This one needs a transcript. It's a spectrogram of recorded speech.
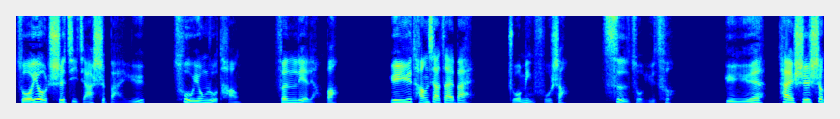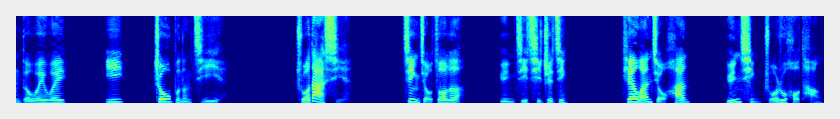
左右持几夹士百余，簇拥入堂，分列两傍。允于堂下再拜，着命扶上，赐坐于侧。允曰：“太师圣德巍巍，一周不能及也。”卓大喜，敬酒作乐。允及其致敬。天晚酒酣，允请卓入后堂。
